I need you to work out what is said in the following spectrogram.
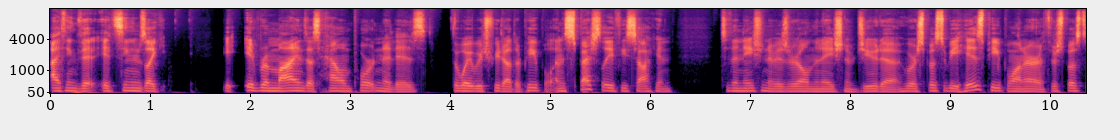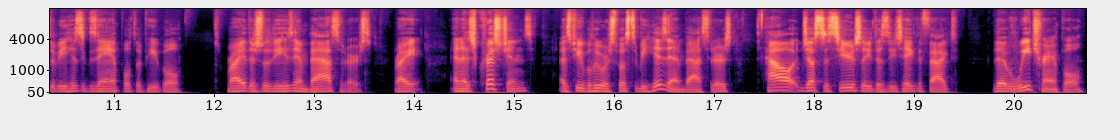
I think that it seems like it, it reminds us how important it is the way we treat other people, and especially if he's talking to the nation of Israel and the nation of Judah, who are supposed to be his people on earth. They're supposed to be his example to people, right? They're supposed to be his ambassadors, right? And as Christians, as people who are supposed to be his ambassadors, how just as seriously does he take the fact that we trample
